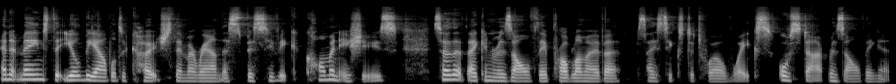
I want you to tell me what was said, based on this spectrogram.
And it means that you'll be able to coach them around the specific common issues so that they can resolve their problem over, say, six to 12 weeks or start resolving it.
